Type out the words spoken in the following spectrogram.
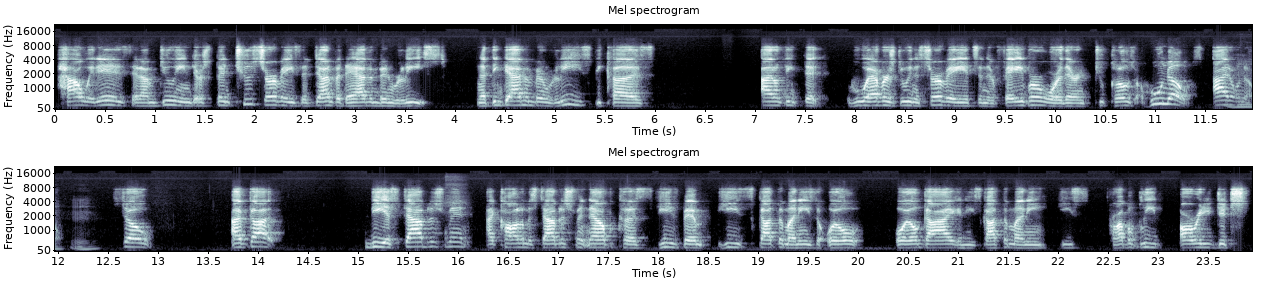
how it is that i'm doing there's been two surveys that done but they haven't been released and i think they haven't been released because i don't think that whoever's doing the survey it's in their favor or they're too close. Who knows? I don't know. So i've got the establishment i call him establishment now because he's been he's got the money. He's the oil oil guy and he's got the money. He's probably already ditched,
